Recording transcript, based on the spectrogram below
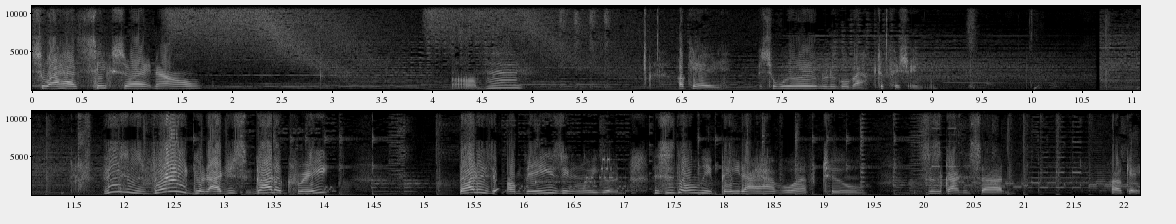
So I have six right now. Um, hmm. Okay. So we're to go back to fishing. This is very good. I just got a crate. That is amazingly good. This is the only bait I have left, too. This is kind of sad. Okay.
